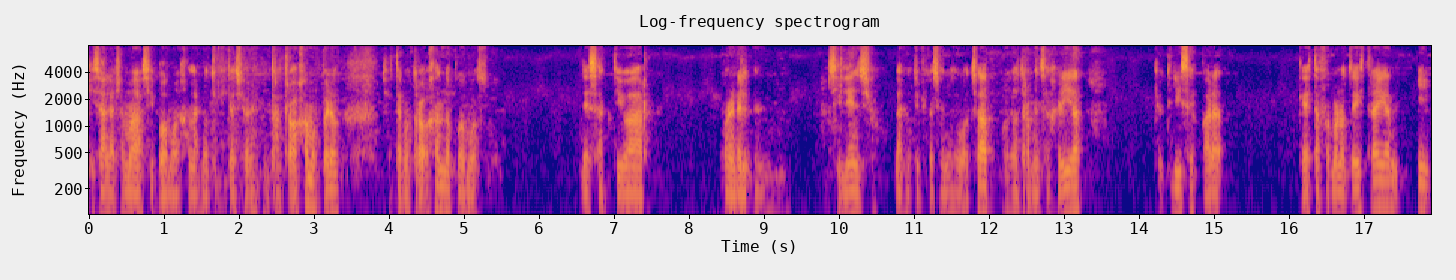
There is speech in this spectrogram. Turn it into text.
quizás las llamadas sí podemos dejar las notificaciones mientras trabajamos, pero si estamos trabajando podemos desactivar, poner en silencio las notificaciones de WhatsApp o de otra mensajería que utilices para que de esta forma no te distraigan y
